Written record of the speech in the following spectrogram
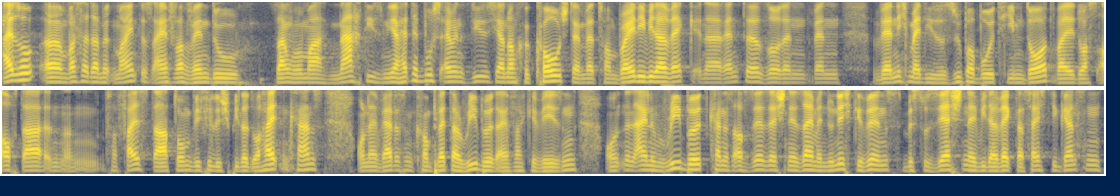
Also, ähm, was er damit meint, ist einfach, wenn du, sagen wir mal, nach diesem Jahr, hätte Bruce Arians dieses Jahr noch gecoacht, dann wäre Tom Brady wieder weg in der Rente, so, dann wäre nicht mehr dieses Super Bowl-Team dort, weil du hast auch da ein, ein Verfallsdatum, wie viele Spieler du halten kannst und dann wäre das ein kompletter Rebuild einfach gewesen und in einem Rebuild kann es auch sehr, sehr schnell sein, wenn du nicht gewinnst, bist du sehr schnell wieder weg. Das heißt, die ganzen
